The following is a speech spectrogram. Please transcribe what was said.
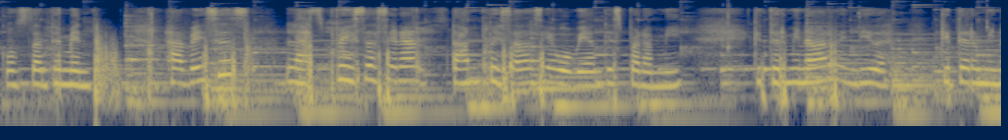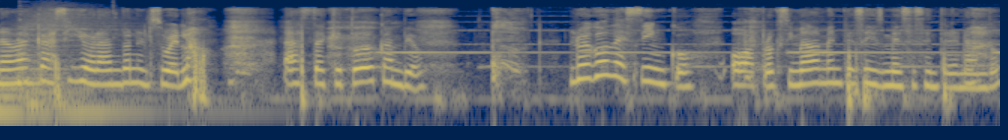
constantemente. A veces las pesas eran tan pesadas y agobiantes para mí que terminaba rendida, que terminaba casi llorando en el suelo, hasta que todo cambió. Luego de cinco o aproximadamente seis meses entrenando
